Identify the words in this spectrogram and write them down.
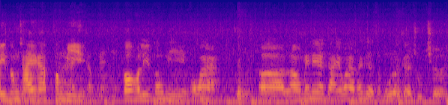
ลินต้องใช้ครับ ต้องมีกองโคลินต้องมี เพราะว่าเออเราไม่แน่ใจว่าถ้าเกิดสมมุติว่าเกิดฉุกเฉิน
